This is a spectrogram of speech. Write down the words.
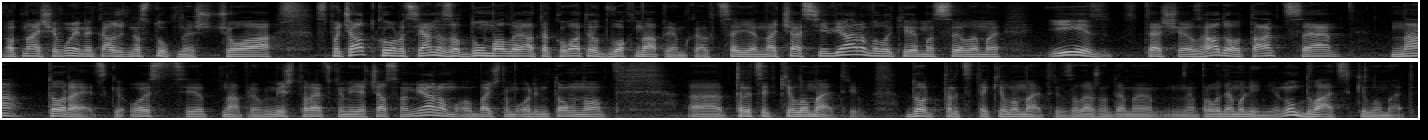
От наші воїни кажуть наступне: що спочатку росіяни задумали атакувати в двох напрямках: це є на часі Яр великими силами, і те, що я згадував, так це на Торецьке. Ось ці напрямки. Між Торецьким і Часовим Яром, бачите, орієнтовно е, 30 кілометрів до 30 кілометрів, залежно де ми проведемо лінію. Ну 20 кілометрів.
